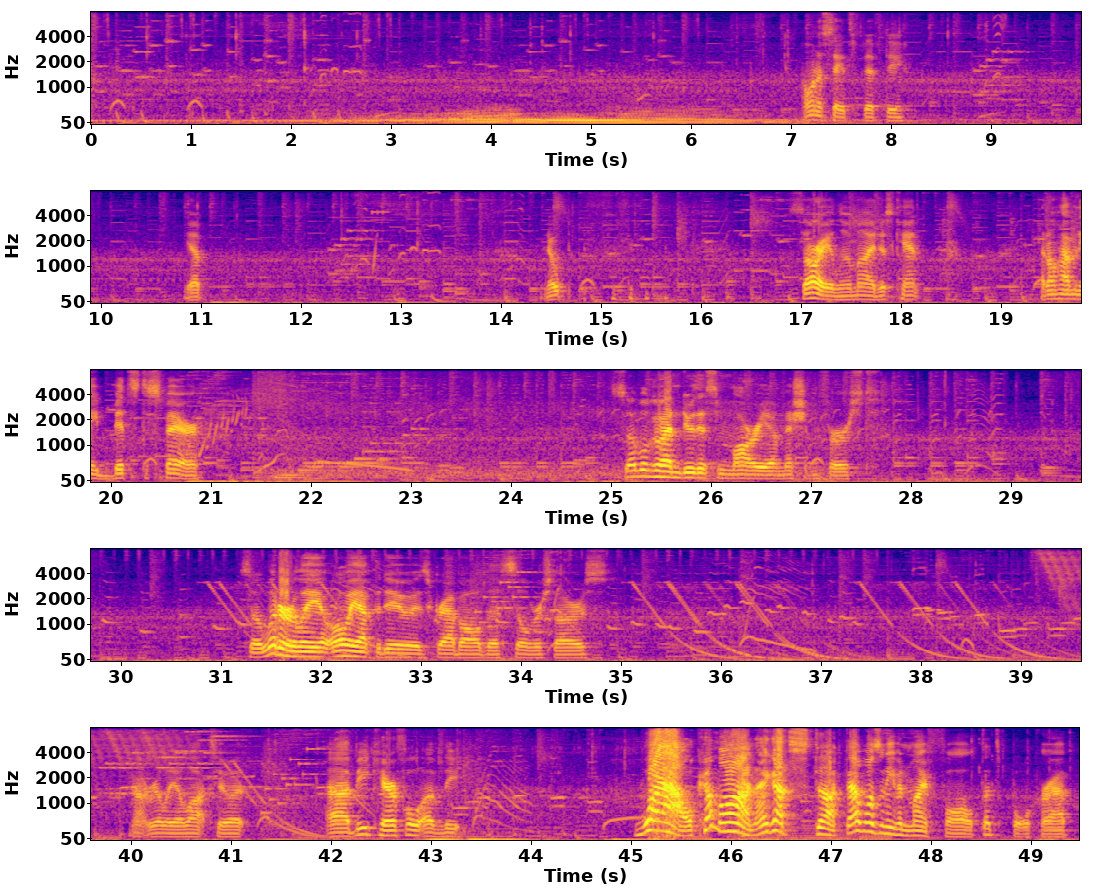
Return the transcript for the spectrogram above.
I want to say it's 50. Yep. Nope. Sorry, Luma, I just can't... I don't have any bits to spare. So we'll go ahead and do this Mario mission first. So literally, all we have to do is grab all the silver stars. Not really a lot to it. Uh, be careful of the... Wow! Come on! I got stuck. That wasn't even my fault. That's bullcrap.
